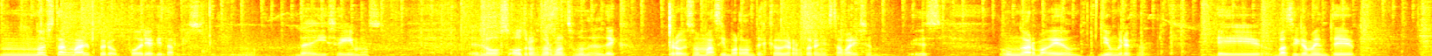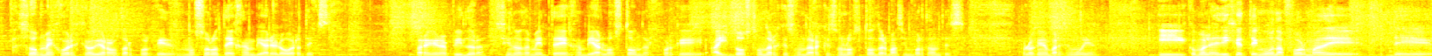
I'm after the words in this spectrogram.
no están mal, pero podría quitarlos. De ahí seguimos. Eh, los otros normal summons del deck creo que son más importantes que Raptor en esta aparición. Es un Armageddon y un Greffer. Eh, básicamente son mejores que Raptor porque no solo te deja enviar el Overtex para crear píldora, sino también te deja enviar los Thunder, porque hay dos Thunder que son que son los Thunder más importantes, por lo que me parece muy bien. Y como les dije, tengo una forma de, de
